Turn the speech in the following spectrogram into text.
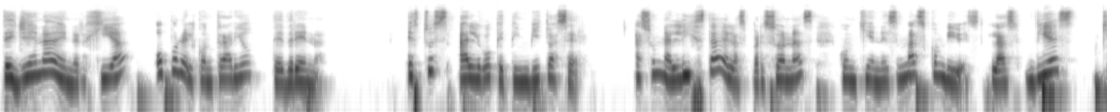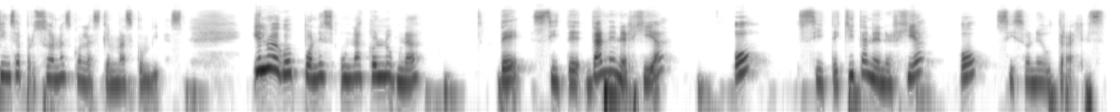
¿Te llena de energía o por el contrario, te drena? Esto es algo que te invito a hacer. Haz una lista de las personas con quienes más convives, las 10, 15 personas con las que más convives. Y luego pones una columna de si te dan energía o si te quitan energía o si son neutrales.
